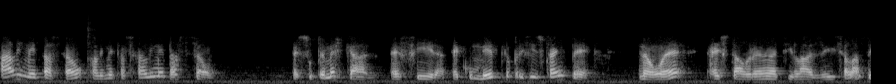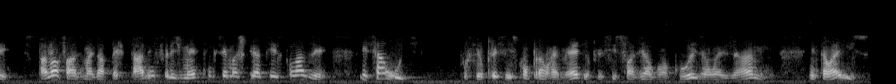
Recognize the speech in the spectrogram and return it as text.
Alimentação, alimentação é alimentação. É supermercado, é feira, é comer porque eu preciso ficar em pé. Não é restaurante, lazer, isso é lazer. Está numa fase mais apertada, infelizmente tem que ser mais criativo com lazer. E saúde. porque eu preciso comprar um remédio, eu preciso fazer alguma coisa, um exame. Então é isso.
